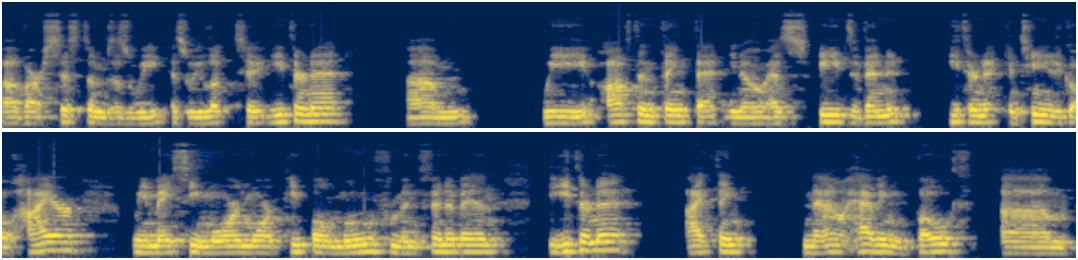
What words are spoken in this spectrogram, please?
of our systems as we as we look to Ethernet. Um, we often think that you know as speeds of Ethernet continue to go higher, we may see more and more people move from InfiniBand to Ethernet. I think now having both um,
